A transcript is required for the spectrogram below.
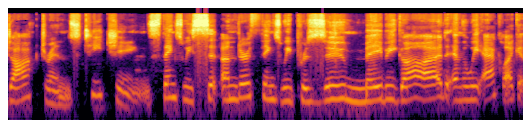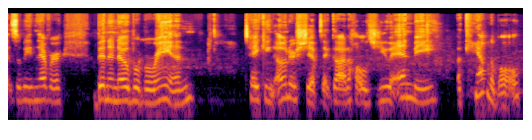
doctrines, teachings, things we sit under, things we presume maybe God, and then we act like it so we've never been a noble Berean, taking ownership that God holds you and me accountable,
